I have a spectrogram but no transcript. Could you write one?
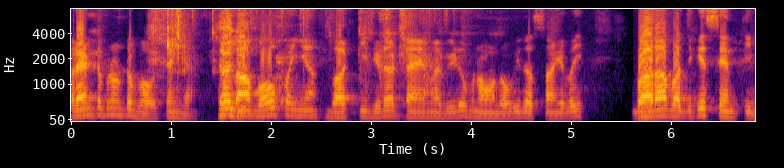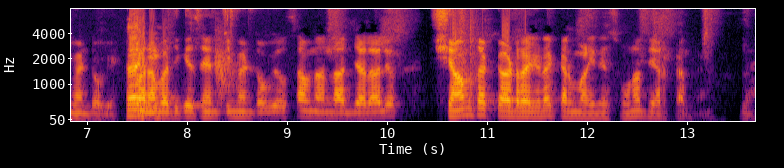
ਫਰੰਟ ਫਰੰਟ ਬਹੁਤ ਚੰਗਾ। ਢਿੱਲਾਂ ਬਹੁਤ ਪਈਆਂ ਬਾਕੀ ਜਿਹੜਾ ਟਾਈਮ ਹੈ ਵੀਡੀਓ ਬਣਾਉਣ ਦਾ ਉਹ ਵੀ ਦੱਸਾਂਗੇ ਬਾਈ। 12:37 ਮਿੰਟ ਹੋ ਗਏ। 12:37 ਮਿੰਟ ਹੋ ਗਏ ਉਸ ਹਿਸਾਬ ਨਾਲ ਅੰਦਾਜ਼ਾ ਲਾ ਲਿਓ। ਸ਼ਾਮ ਤੱਕ ਆਰਡਰ ਜਿਹੜਾ ਕਰਮ ਵਾਲੀ ਨੇ ਸੋਹਣਾ ਤਿਆਰ ਕਰ ਦੇਣਾ ਲੈ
